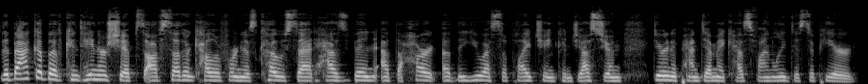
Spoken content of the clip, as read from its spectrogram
The backup of container ships off Southern California's coast that has been at the heart of the U.S. supply chain congestion during a pandemic has finally disappeared.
